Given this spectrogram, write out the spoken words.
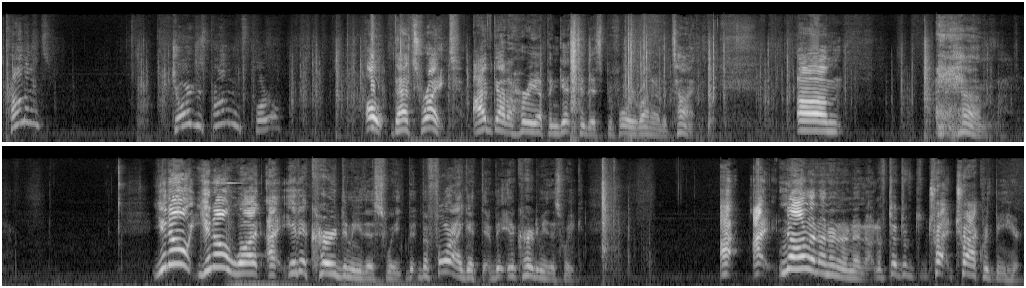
prominence? George, is prominence plural? Oh, that's right. I've got to hurry up and get to this before we run out of time. Um, you know, you know what? I, it occurred to me this week. Before I get there, it occurred to me this week. I, I, no, no, no, no, no, no, no. Tra- track with me here.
